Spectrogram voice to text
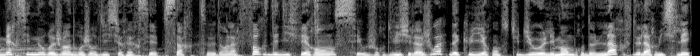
Merci de nous rejoindre aujourd'hui sur RCF Sarthe dans la force des différences. Et aujourd'hui, j'ai la joie d'accueillir en studio les membres de l'ARF de la Ruisselée,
